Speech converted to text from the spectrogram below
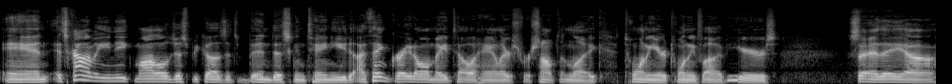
And it's kind of a unique model just because it's been discontinued. I think Gradall made telehandlers for something like 20 or 25 years. So they, uh,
